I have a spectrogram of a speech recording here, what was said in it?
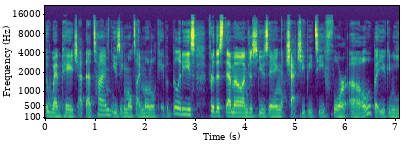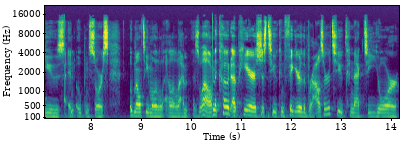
the web page at that time using multimodal capabilities. For this demo, I'm just using ChatGPT 4o, but you can use an open source multimodal LLM as well. And the code up here is just to configure the browser to connect to your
